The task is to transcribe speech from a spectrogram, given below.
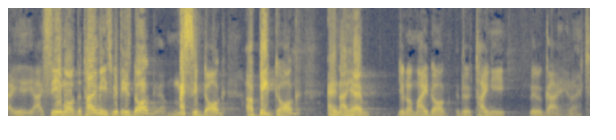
I, I see him all the time. He's with his dog, a massive dog, a big dog, and I have, you know, my dog, little tiny little guy, right?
